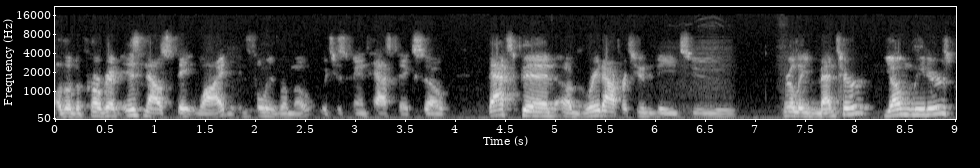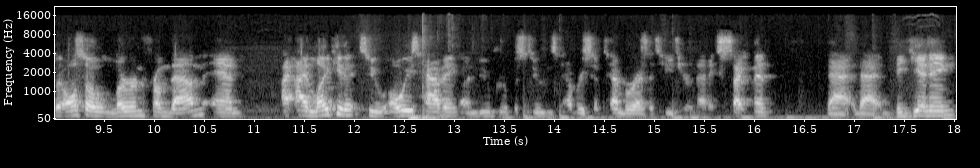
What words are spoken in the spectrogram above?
although the program is now statewide and fully remote, which is fantastic. So that's been a great opportunity to really mentor young leaders, but also learn from them. And I, I liken it to always having a new group of students every September as a teacher. That excitement, that that beginning.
